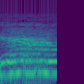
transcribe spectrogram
down.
